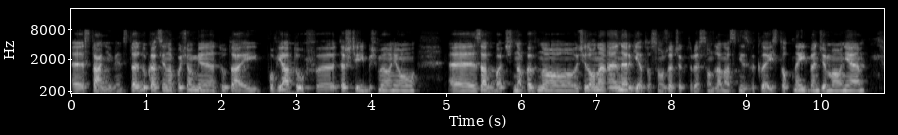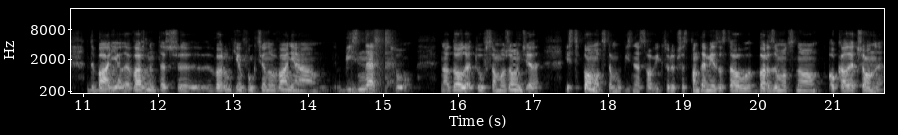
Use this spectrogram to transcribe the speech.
e, stanie. Więc ta edukacja na poziomie tutaj powiatów, e, też chcielibyśmy o nią zadbać. Na pewno zielona energia to są rzeczy, które są dla nas niezwykle istotne i będziemy o nie dbali, ale ważnym też warunkiem funkcjonowania biznesu na dole, tu w samorządzie, jest pomoc temu biznesowi, który przez pandemię został bardzo mocno okaleczony.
